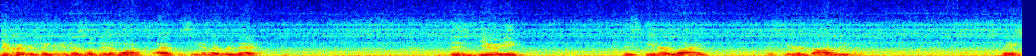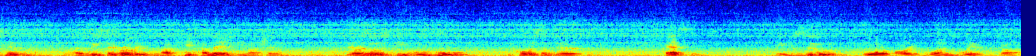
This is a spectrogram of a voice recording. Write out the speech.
you cut your finger, you just looked at him once. I have to see him every day. This beauty, this inner life, this inner godliness, makes him, as we said earlier. There are those people who, because of their essence, exude or are one with God.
